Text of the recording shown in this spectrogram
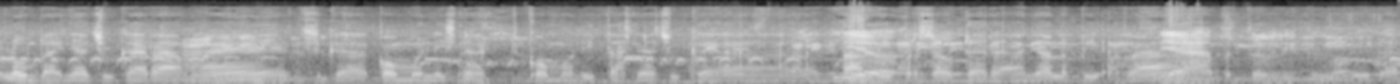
lombanya juga ramai, juga komunisnya komunitasnya juga tali Iya. persaudaraannya lebih erat. ya betul itu gitu.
